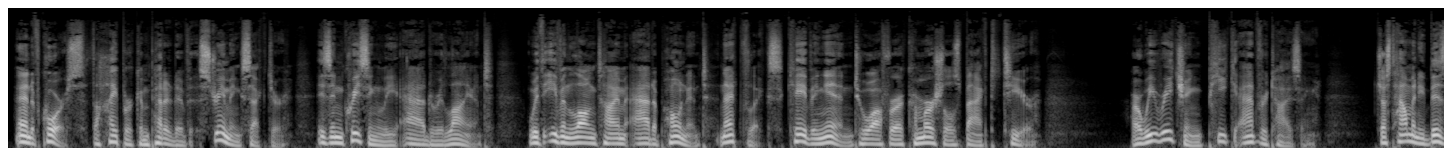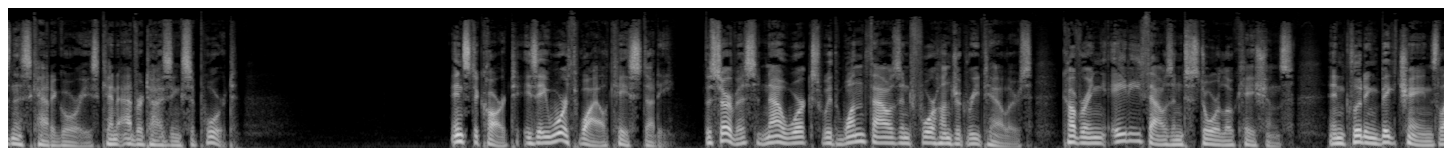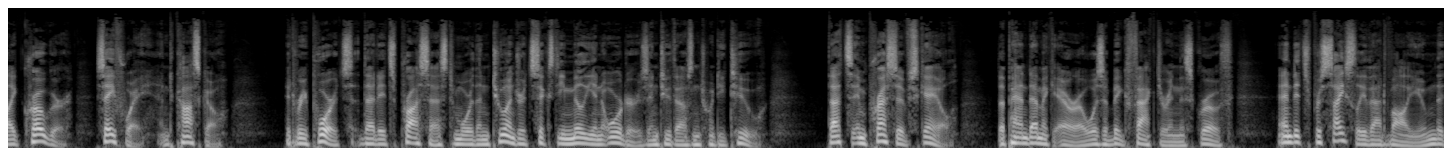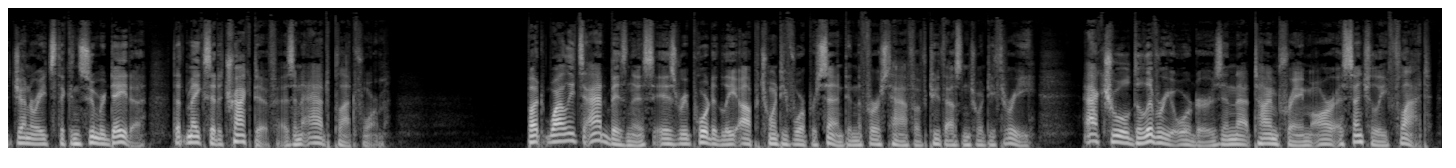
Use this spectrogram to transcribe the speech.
And of course, the hyper competitive streaming sector is increasingly ad reliant, with even longtime ad opponent Netflix caving in to offer a commercials backed tier. Are we reaching peak advertising? Just how many business categories can advertising support? Instacart is a worthwhile case study. The service now works with 1,400 retailers, covering 80,000 store locations, including big chains like Kroger, Safeway, and Costco. It reports that it's processed more than 260 million orders in 2022. That's impressive scale. The pandemic era was a big factor in this growth, and it's precisely that volume that generates the consumer data that makes it attractive as an ad platform. But while its ad business is reportedly up 24% in the first half of 2023, actual delivery orders in that time frame are essentially flat.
